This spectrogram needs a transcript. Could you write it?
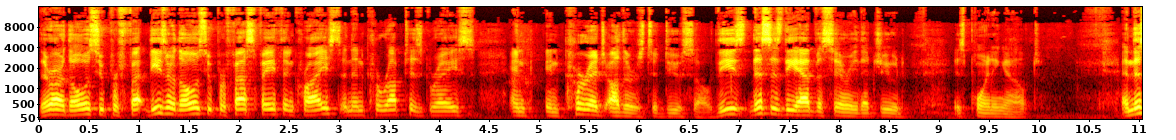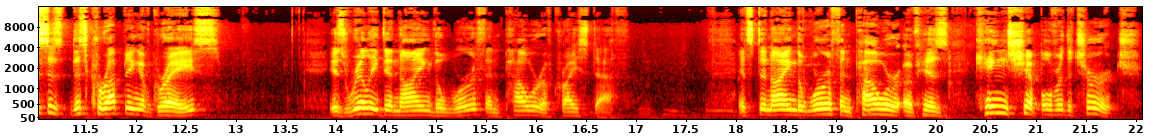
There are those who profess, these are those who profess faith in Christ and then corrupt his grace and encourage others to do so. These, this is the adversary that Jude is pointing out. And this is this corrupting of grace is really denying the worth and power of Christ's death. It's denying the worth and power of his kingship over the church.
